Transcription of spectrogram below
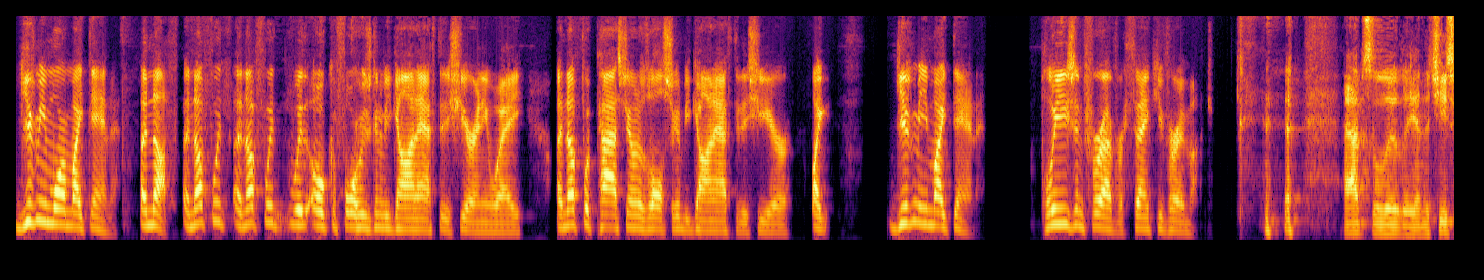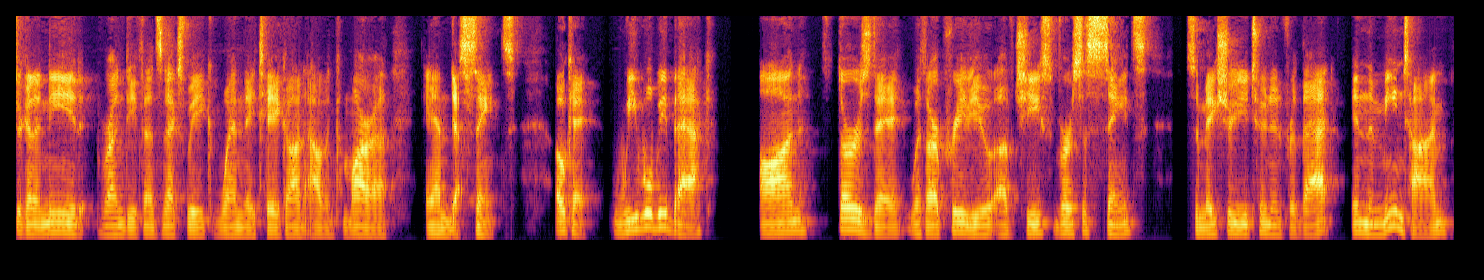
give me more Mike Danna. Enough. Enough with enough with with Okafor, who's going to be gone after this year anyway. Enough with Kpassagnon, who's also going to be gone after this year. Like, give me Mike Danna, please and forever. Thank you very much. Absolutely, and the Chiefs are going to need run defense next week when they take on Alvin Kamara and the yes. Saints. Okay, we will be back on Thursday with our preview of Chiefs versus Saints. So make sure you tune in for that. In the meantime,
